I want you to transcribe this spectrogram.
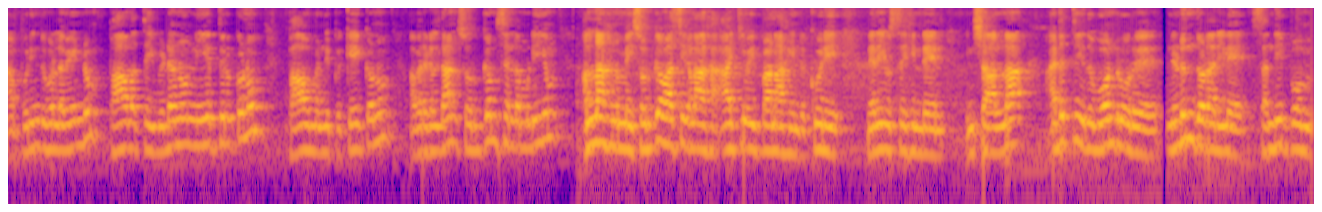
நாம் புரிந்து கொள்ள வேண்டும். பாவத்தை விடணும் நியத்திருக்கணும். பாவ மன்னிப்பு கேட்கணும். அவர்கள்தான் சொர்க்கம் செல்ல முடியும். அல்லாஹ் நம்மை சொர்க்கவாசிகளாக ஆக்கி வைப்பானாக என்று கூறி நிறைவு செய்கின்றேன். இன்ஷா அல்லாஹ் அடுத்து இது போன்ற ஒரு நெடுந்தொடரிலே சந்திப்போம்.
